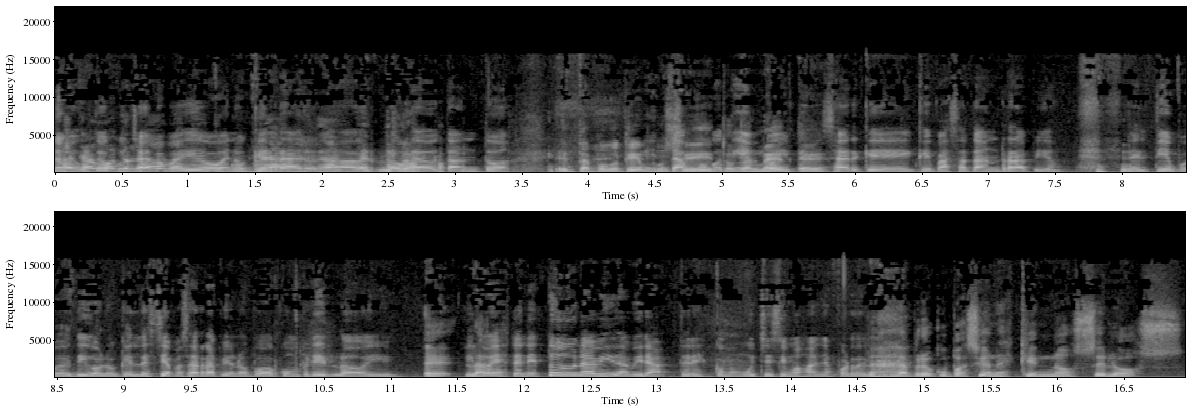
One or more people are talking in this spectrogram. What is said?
No, me Acá gustó escucharlo porque digo, bueno, qué raro, ¿no? Haber logrado tanto En tan poco tiempo, en tan sí, poco tiempo y totalmente. pensar que, que pasa tan rápido. El tiempo, digo, lo que él decía, pasar rápido no puedo cumplirlo y, Eh, y la- todavía tenés toda una vida, mira, tenés como muchísimos años por delante. La preocupación es que no se los...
